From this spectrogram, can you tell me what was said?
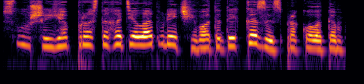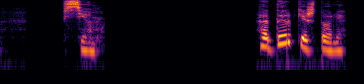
«Слушай, я просто хотела отвлечь его от этой козы с проколотым... всем». «От Ирки, что ли?»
